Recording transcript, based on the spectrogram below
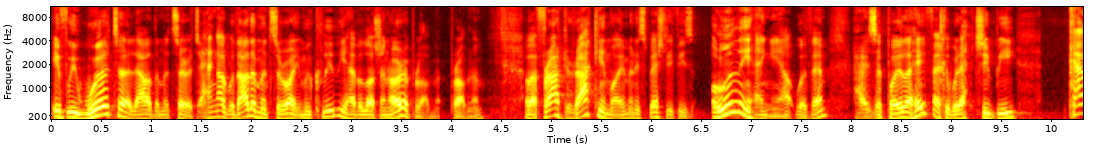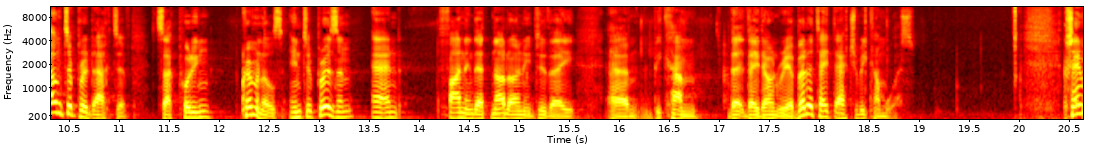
if we were to allow the Metzora to hang out with other Metzoraim who clearly have a Lashon Hara problem, and especially especially if he's only hanging out with them, it would actually be counterproductive. It's like putting criminals into prison and finding that not only do they um, become, they, they don't rehabilitate, they actually become worse. So now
